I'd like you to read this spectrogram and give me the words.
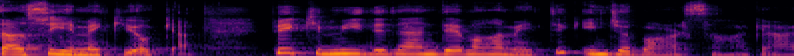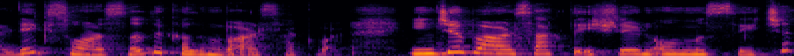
Daha su yemek yiyorken. Peki mideden devam ettik. ince bağırsağa geldik. Sonrasında da kalın bağırsak var. İnce bağırsakta işlerin olması için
